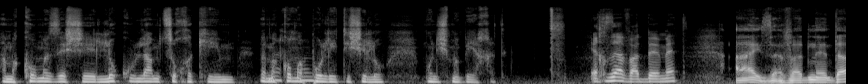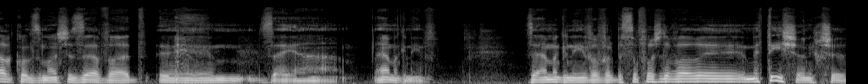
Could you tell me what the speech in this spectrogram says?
המקום הזה שלא כולם צוחקים, במקום נכון. הפוליטי שלו. בואו נשמע ביחד. איך זה עבד באמת? איי, זה עבד נהדר כל זמן שזה עבד. אמ, זה היה, היה מגניב. זה היה מגניב, אבל בסופו של דבר אה, מתיש, אני חושב.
